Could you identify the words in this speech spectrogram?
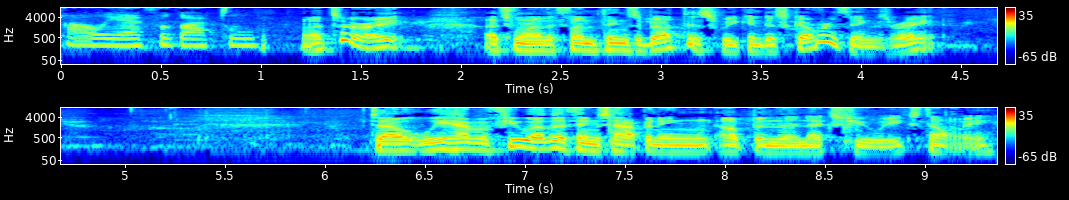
sorry, I forgot to. That's all right. That's one of the fun things about this. We can discover things, right? So we have a few other things happening up in the next few weeks, don't we?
